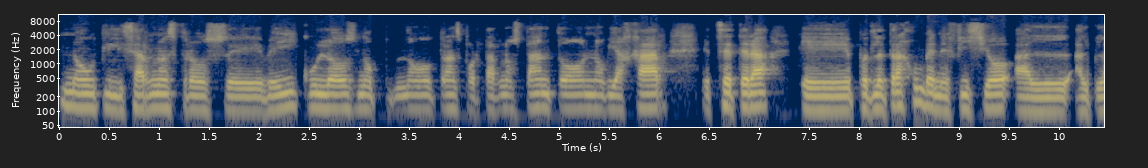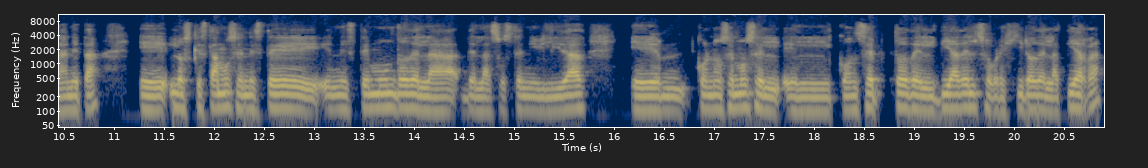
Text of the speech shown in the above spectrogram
no utilizar nuestros vehículos, no, no, transportarnos tanto, no viajar, etcétera, pues le trajo un beneficio al, al planeta. los que estamos en este, en este mundo de la, de la sostenibilidad eh, conocemos el, concepto del día del sobregiro de la Tierra,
